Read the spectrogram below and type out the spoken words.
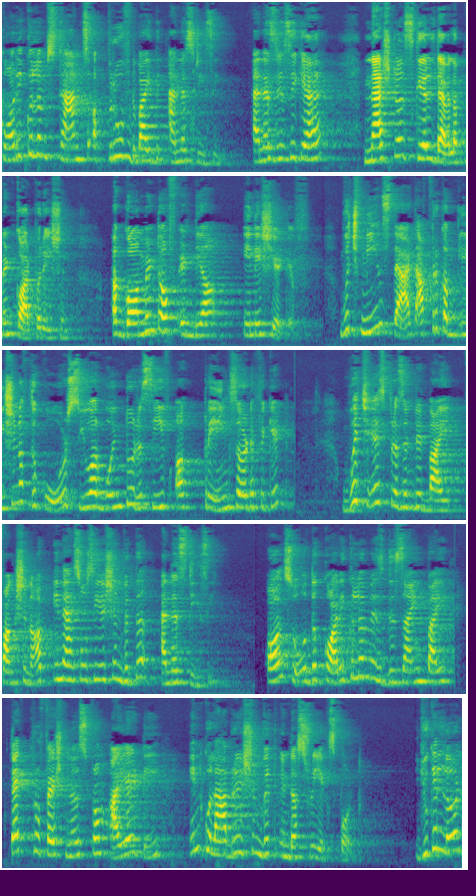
curriculum stands approved by the NSDC NSDC क्या है national skill development corporation a government of India initiative which means that after completion of the course, you are going to receive a training certificate, which is presented by Function Up in association with the NSDC. Also, the curriculum is designed by tech professionals from IIT in collaboration with industry expert. You can learn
